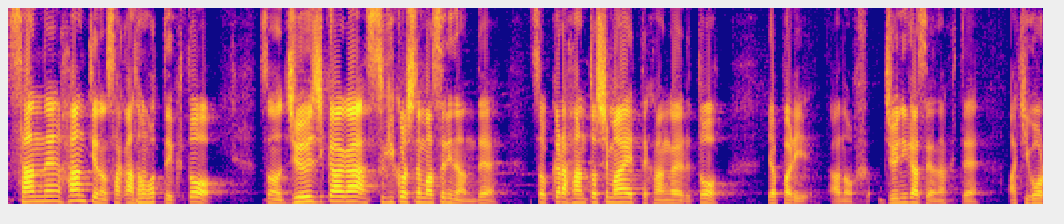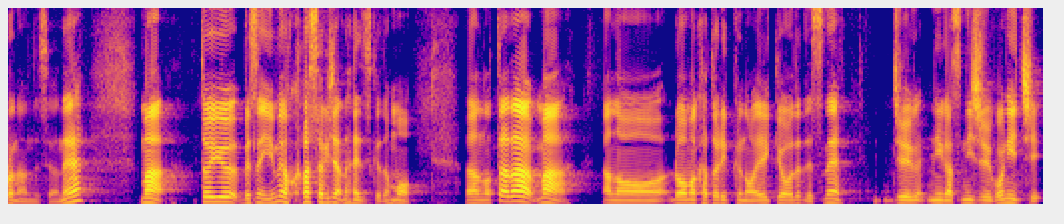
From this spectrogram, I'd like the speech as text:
3年半っていうのを遡っていくとその十字架が杉越の祭りなんでそこから半年前って考えるとやっぱりあの12月じゃなくて秋頃なんですよね。まあ、という別に夢を壊すわけじゃないですけどもあのただまああのローマカトリックの影響でですね12月25日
